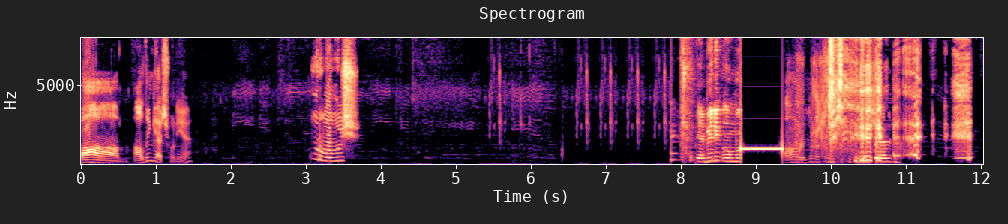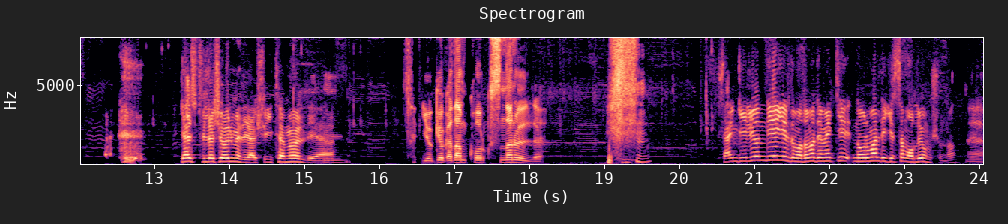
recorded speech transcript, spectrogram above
Bam! Aldın gerçi onu ya. Vur babuş. Ebelik ama. Aa öldü lan. Flash öldü. Gel Flash ölmedi ya. Şu item öldü ya. yok yok adam korkusundan öldü. Sen geliyorsun diye girdim adama. Demek ki normalde girsem alıyormuşum lan. He.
